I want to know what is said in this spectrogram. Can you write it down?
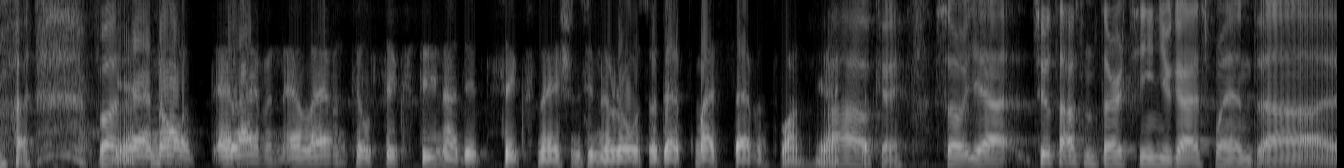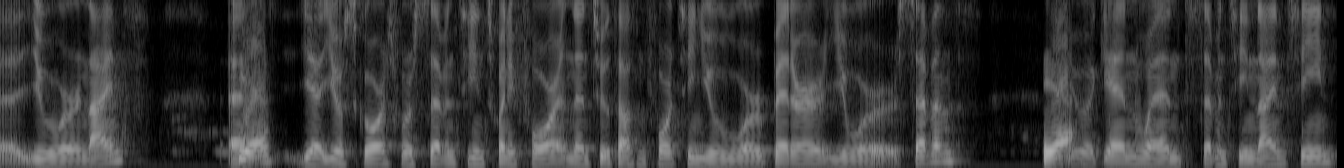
but but Yeah, no, 11. 11 till 16, I did six nations in a row. So that's my seventh one. Yeah. ah, so- okay. So yeah, 2013, you guys went. Uh, you were ninth. And Yes. Yeah, your scores were 17, 24, and then 2014 you were better. You were seventh. Yeah. You again went 17, 19,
